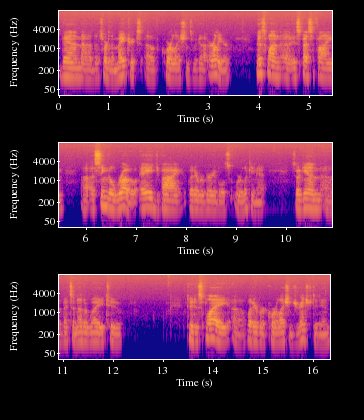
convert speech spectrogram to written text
than uh, the sort of the matrix of correlations we got earlier. This one uh, is specifying uh, a single row, age by whatever variables we're looking at. So again, uh, that's another way to, to display uh, whatever correlations you're interested in.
